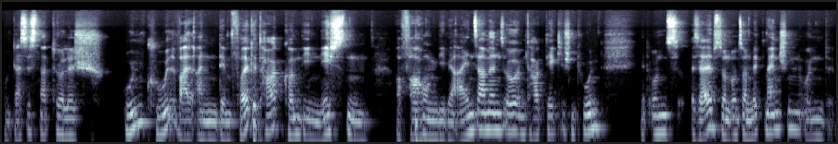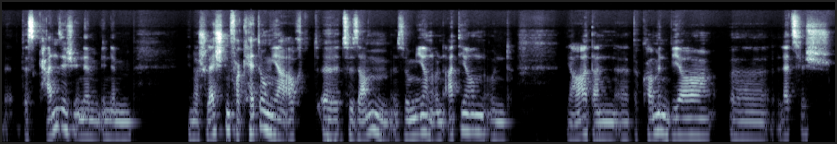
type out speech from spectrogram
Und das ist natürlich uncool, weil an dem Folgetag kommen die nächsten Erfahrungen, die wir einsammeln, so im tagtäglichen Tun mit uns selbst und unseren Mitmenschen. Und das kann sich in, einem, in, einem, in einer schlechten Verkettung ja auch äh, zusammen summieren und addieren. Und ja, dann äh, bekommen wir äh, letztlich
